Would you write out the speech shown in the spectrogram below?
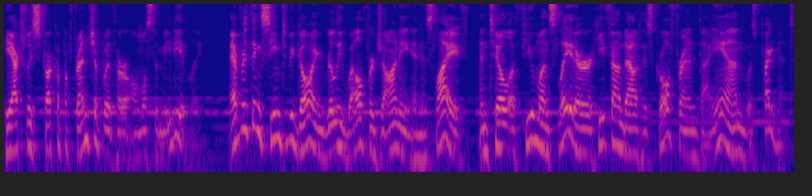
He actually struck up a friendship with her almost immediately. Everything seemed to be going really well for Johnny in his life until a few months later he found out his girlfriend, Diane, was pregnant.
